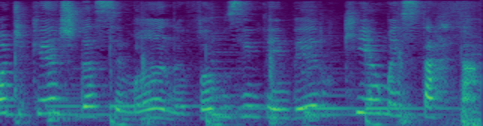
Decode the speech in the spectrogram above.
Podcast da semana, vamos entender o que é uma startup,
